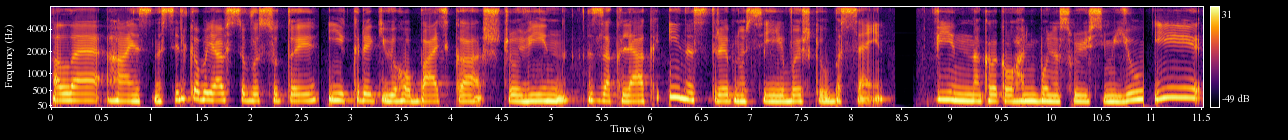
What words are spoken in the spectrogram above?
Але Гайнс настільки боявся висоти і криків його батька, що він закляк і не стрибнув цієї вишки в басейн. Він накликав ганьбу на свою сім'ю, і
